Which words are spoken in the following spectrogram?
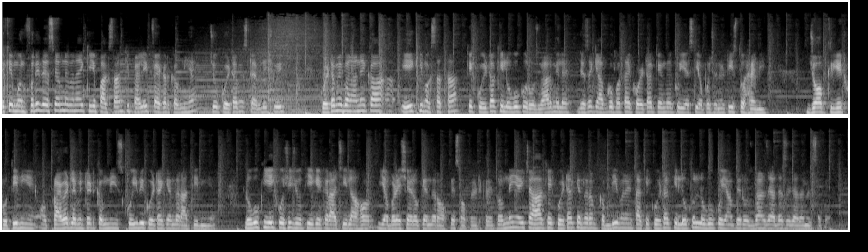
देखिए, मुनफरद, ऐसे हमने बनाया कि ये पाकिस्तान की पहली ट्रैकर कंपनी है, जो कोयटा में इस्टेब्लिश हुई। कोयटा में बनाने का एक ही मकसद था कि कोयटा के लोगों को रोज़गार मिले। जैसे कि आपको पता है, कोयटा के अंदर कोई ऐसी अपॉर्चुनिटीज़ तो है नहीं। जॉब क्रिएट होती नहीं है और प्राइवेट लिमिटेड कंपनीज़ कोई भी कोयटा के अंदर आती नहीं है। लोगों की यही कोशिश होती है कि कराची, लाहौर या बड़े शहरों के अंदर ऑफ़िस ऑपरेट करें। तो हमने यही चाहा कि कोयटा के अंदर हम कंपनी बनाएँ ताकि कोयटा के लोकल लोगों को यहाँ पे रोज़गार ज़्यादा से ज़्यादा मिल सके।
